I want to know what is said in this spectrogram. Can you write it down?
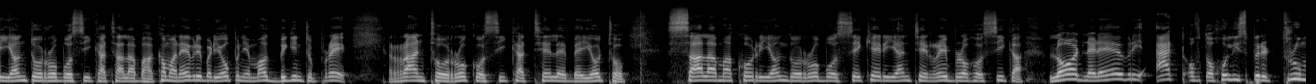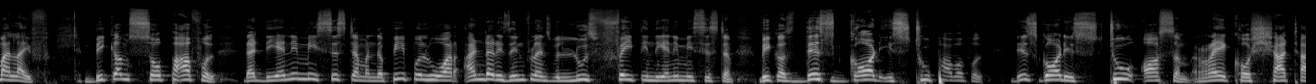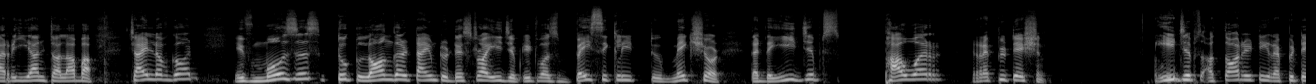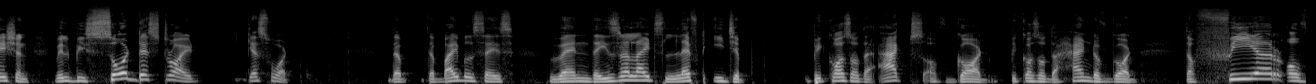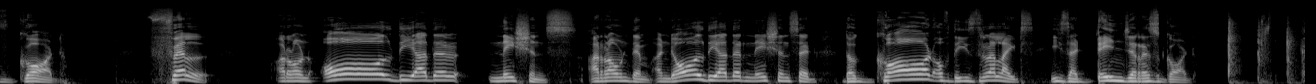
Rianto robo sika talaba. Come on, everybody, open your mouth, begin to pray. Ranto roko sika tele beyoto. Salama coriondo robo sekeriante rebrohosika. Lord, let every act of the Holy Spirit through my life become so powerful that the enemy system and the people who are under his influence will lose faith in the enemy system because this God is too powerful. This God is too awesome. Child of God, if Moses took longer time to destroy Egypt, it was basically to make sure that the Egypt's power reputation, Egypt's authority reputation will be so destroyed. Guess what? The, the Bible says when the Israelites left Egypt because of the acts of God, because of the hand of God, the fear of God fell around all the other nations around them and all the other nations said the god of the israelites is a dangerous god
